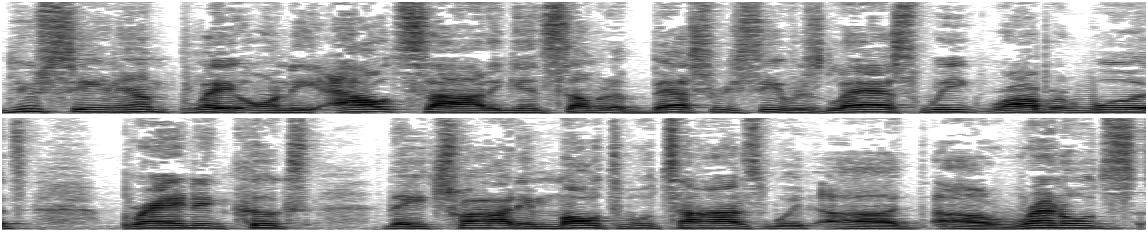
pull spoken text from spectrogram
You've seen him play on the outside against some of the best receivers last week. Robert Woods, Brandin Cooks. They tried him multiple times with uh, uh, Reynolds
